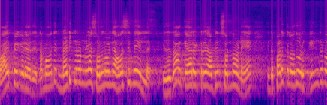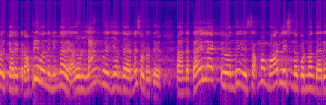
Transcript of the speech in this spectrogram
வாய்ப்பே கிடையாது. நம்ம வந்து நடிக்கணும்னுலாம் சொல்ல வேண்டிய அவசியமே இல்லை. இதுதான் கேரக்டர் அப்படின்னு சொன்னோடனே இந்த படத்தில் வந்து ஒரு கெங்குன்னு ஒரு கேரக்டர் அப்படியே வந்து நின்னார். அது ஒரு லாங்குவேஜ் அந்த என்ன சொல்கிறது அந்த டைலாக்ட் வந்து செம்ம மாடுலேஷனை கொண்டு வந்தார்.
